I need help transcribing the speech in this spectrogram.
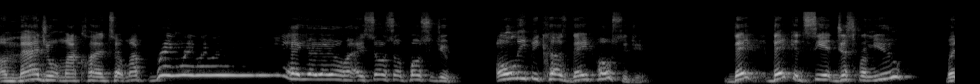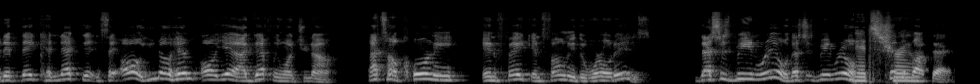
imagine what my clientele, my ring, ring, ring, ring, hey, yo, yo, yo, hey, so-so posted you. Only because they posted you. They they can see it just from you, but if they connect it and say, oh, you know him? Oh, yeah, I definitely want you now. That's how corny and fake and phony the world is. That's just being real. That's just being real. It's Think true. about that.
